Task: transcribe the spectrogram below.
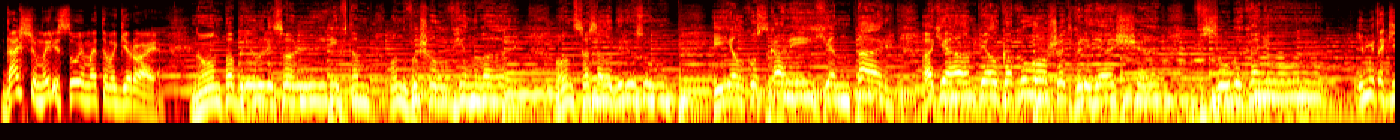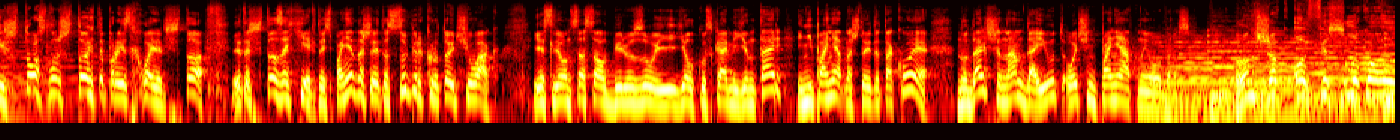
Дальше мы рисуем этого героя. Но он побрил лицо лифтом, он вышел в январь, он сосал бирюзу и ел кусками янтарь. Океан пел, как лошадь, глядящая в зубы коню. И мы такие, что, что это происходит? Что? Это что за херь? То есть понятно, что это супер крутой чувак, если он сосал бирюзу и ел кусками янтарь, и непонятно, что это такое, но дальше нам дают очень понятный образ. Он сжег офис Лукойл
